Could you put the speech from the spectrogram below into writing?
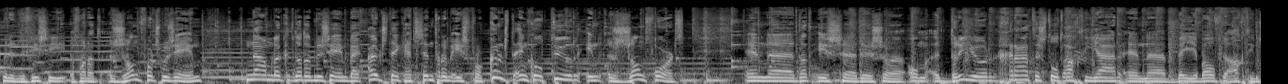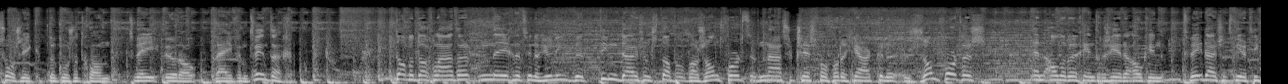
binnen de visie van het Zandvoortsmuseum. Namelijk dat het museum bij uitstek het centrum is voor kunst en cultuur in Zandvoort. En uh, dat is uh, dus uh, om drie uur gratis tot 18 jaar. En ben je boven de 18 zoals ik, dan kost het gewoon 2,25 euro. Dan een dag later, 29 juni, de 10.000 stappen van Zandvoort. Na het succes van vorig jaar kunnen Zandvoorters en andere geïnteresseerden ook in 2014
